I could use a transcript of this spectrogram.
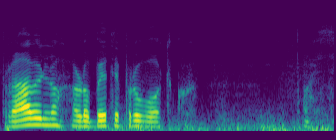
правильно робити проводку. Ось.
